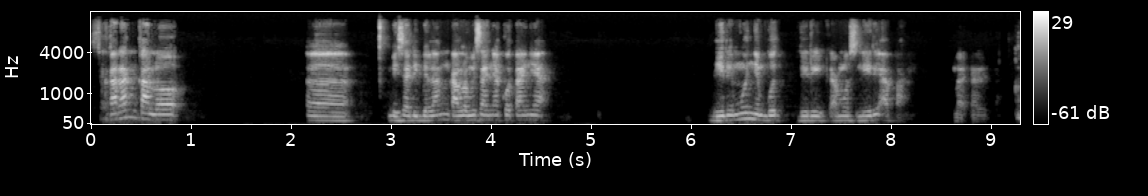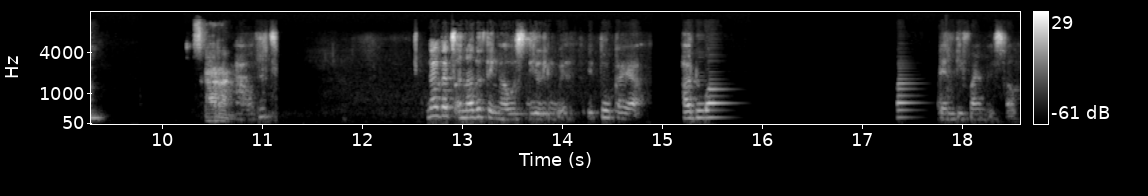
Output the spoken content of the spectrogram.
sekarang kalau uh, bisa dibilang kalau misalnya aku tanya dirimu nyebut diri kamu sendiri apa, Mbak Talita? Sekarang. Wow, that's, no, that's another thing I was dealing with. Itu kayak how do identify myself?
